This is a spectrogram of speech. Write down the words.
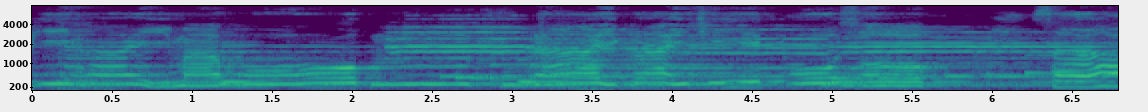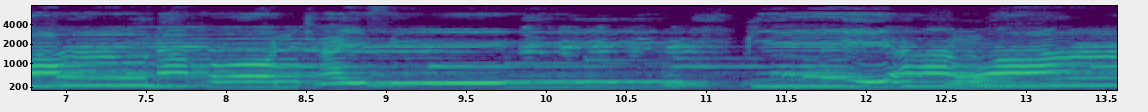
พี่ให้มาพบ ได้ใกล้ชิดผู้ศพ สาวนครชัยศรีพี่อ้างว้าง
